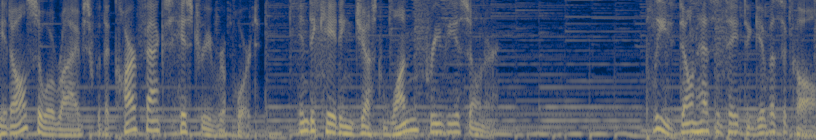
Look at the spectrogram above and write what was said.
It also arrives with a Carfax history report, indicating just one previous owner. Please don't hesitate to give us a call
